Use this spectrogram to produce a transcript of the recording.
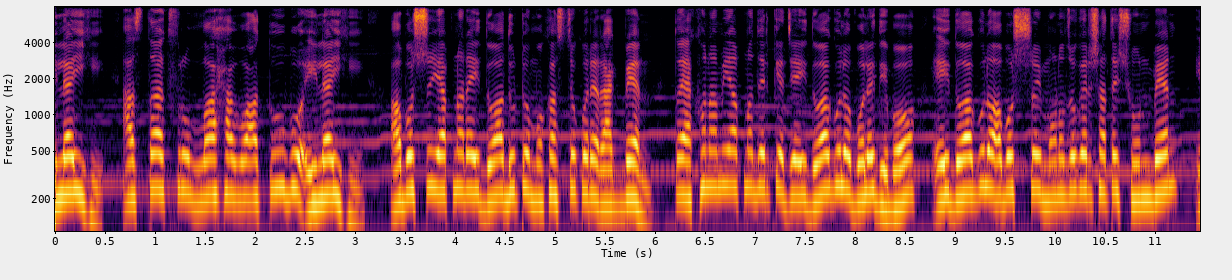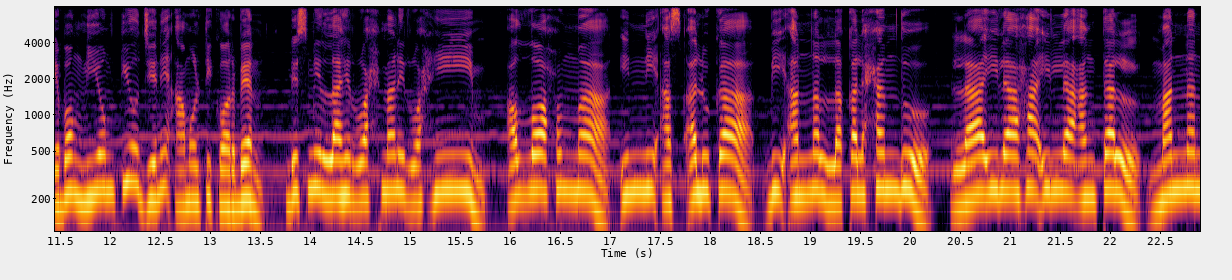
ইলাইহি। আস্তাকফরুল্লাহ ওয়াতুব ইলাইহি। অবশ্যই আপনারা এই দোয়া দুটো মুখস্থ করে রাখবেন। তো এখন আমি আপনাদেরকে যেই দোয়াগুলো বলে দিব, এই দোয়াগুলো অবশ্যই মনোযোগের সাথে শুনবেন এবং নিয়মটিও জেনে আমলটি করবেন। বিসমিল্লাহির রহমানির রহিম। আল্লাহুম্মা ইন্নি আসআলুকা বি আন্নাল্লাকাল হামদু, লা ইলাহা ইল্লা আনতাল মান্নান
